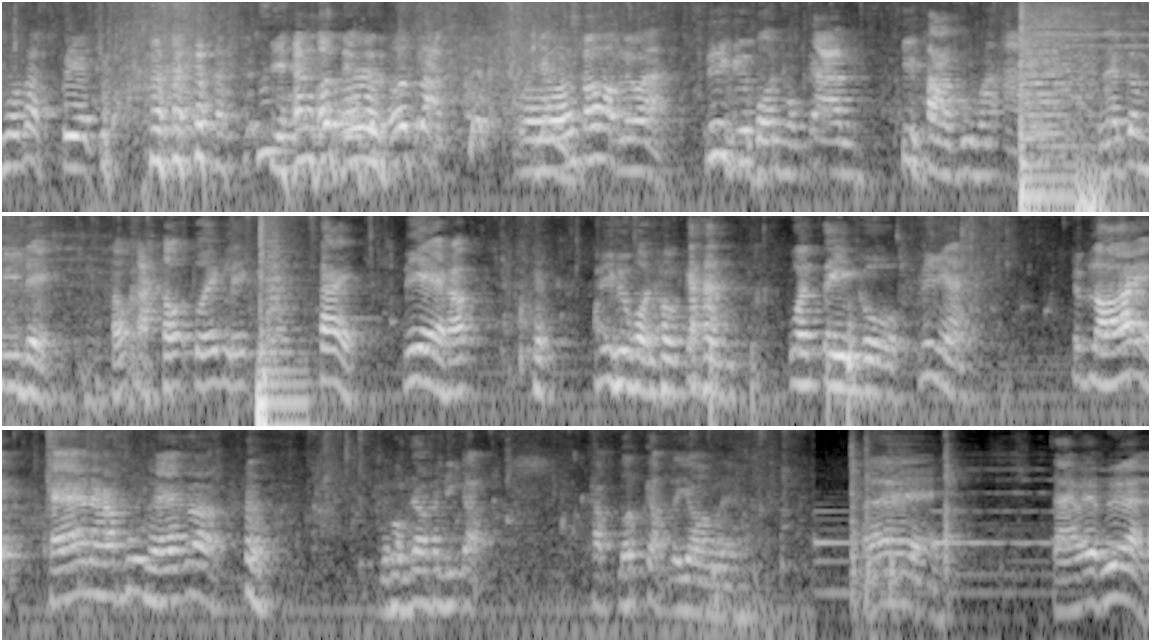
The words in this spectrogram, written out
หัวแบบเปียก เสียงเขาเสียงโทรศัพท์ยังชอบเลยว่ะ นี่คือผลของการที่พากูมาอ่าน แล้วก็มีเด็กขาวๆตัวเล็กๆ ใช่ นี่ไงครับ นี่คือผลของการกวนตีนกู นี่ไง เรียบร้อย แพ้นะครับ ผู้แพ้ก็เดี๋ยวผมจะเอาคันนี้กลับ ขับรถกลับระยองเลย เฮ้ย จ่ายไว้เพื่อน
